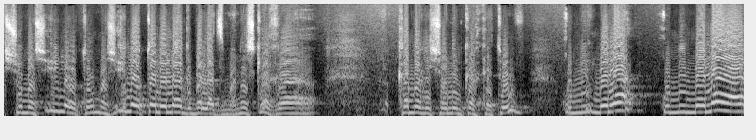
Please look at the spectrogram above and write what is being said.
שהוא משאיל אותו, משאיל אותו ללא הגבלת זמן. יש ככה כמה ראשונים כך כתוב, וממילא, וממילא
